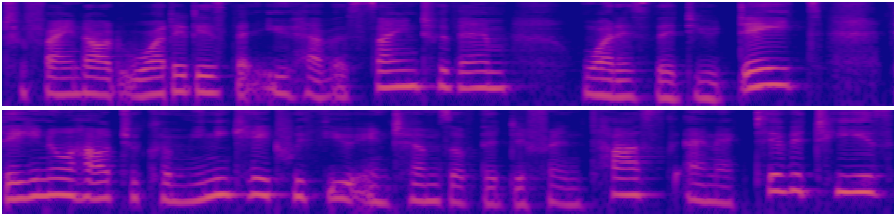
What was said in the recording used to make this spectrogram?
to find out what it is that you have assigned to them, what is the due date. They know how to communicate with you in terms of the different tasks and activities.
